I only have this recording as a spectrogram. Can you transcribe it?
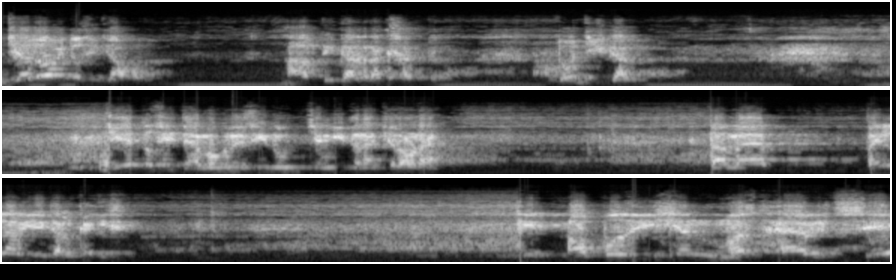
ਜਦੋਂ ਵੀ ਤੁਸੀਂ ਚਾਹੋ ਆਪਦੀ ਗੱਲ ਰੱਖ ਸਕਦੇ ਹੋ। ਦੂਜੀ ਗੱਲ, ਜੇ ਤੁਸੀਂ ਡੈਮੋਕ੍ਰੇਸੀ ਨੂੰ ਚੰਗੀ ਤਰ੍ਹਾਂ ਚਲਾਉਣਾ ਹੈ, ਤਾਂ ਮੈਂ ਪਹਿਲਾਂ ਵੀ ਇਹ ਗੱਲ ਕਹੀ ਸੀ ਕਿ opposition must have its say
